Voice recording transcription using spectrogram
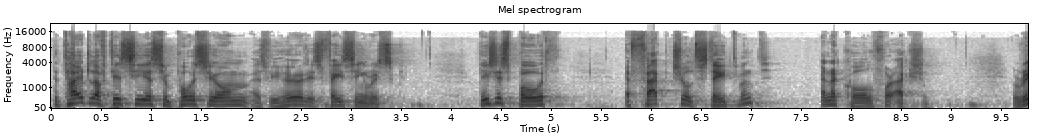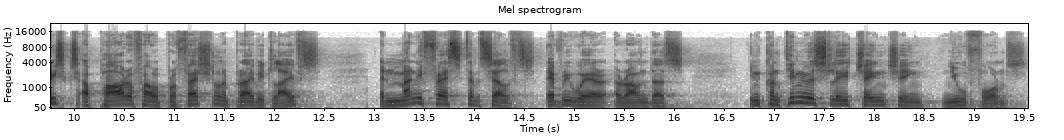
The title of this year's symposium, as we heard, is Facing Risk. This is both a factual statement and a call for action. Risks are part of our professional and private lives and manifest themselves everywhere around us in continuously changing new forms.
